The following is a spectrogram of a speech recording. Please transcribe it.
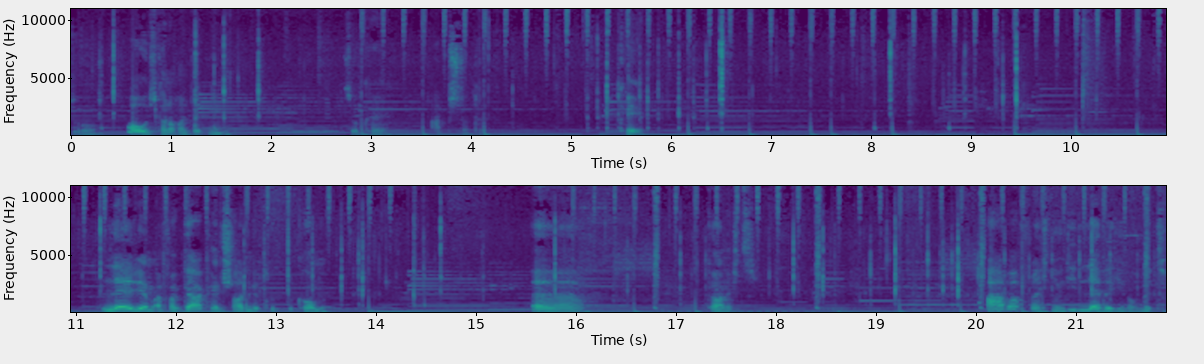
So. Oh, ich kann auch ein Bett nehmen. Ist okay. Abstand halten. Okay. Lel, wir haben einfach gar keinen Schaden gedrückt bekommen. Äh, gar nichts. Aber vielleicht nehmen die Level hier noch mit.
